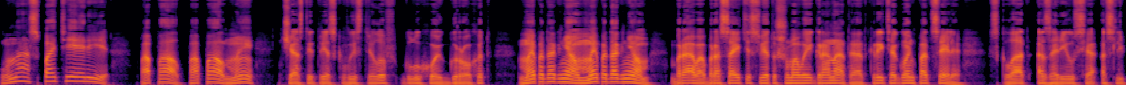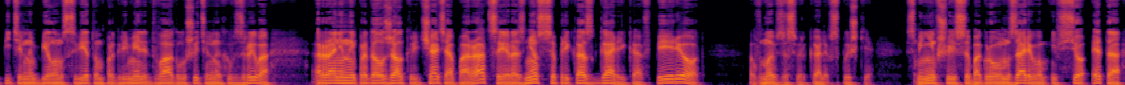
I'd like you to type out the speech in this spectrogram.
«У нас потери! Попал, попал, мы...» Частый треск выстрелов, глухой грохот. «Мы под огнем, мы под огнем! Браво, бросайте светошумовые гранаты, открыть огонь по цели!» Склад озарился ослепительным белым светом, прогремели два оглушительных взрыва. Раненый продолжал кричать, а по рации разнесся приказ Гаррика «Вперед!» Вновь засверкали вспышки, сменившиеся багровым заревом, и все это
